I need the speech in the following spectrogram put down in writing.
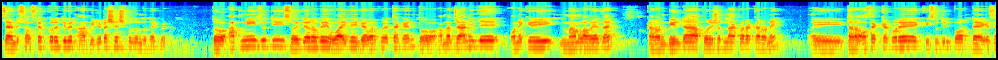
চ্যানেলটি সাবস্ক্রাইব করে দিবেন, আর ভিডিওটা শেষ পর্যন্ত দেখবেন। তো আপনি যদি সৌদি আরবে ওয়াইফাই ব্যবহার করে থাকেন, তো আমরা জানি যে অনেকেরই মামলা হয়ে যায়, কারণ বিলটা পরিশোধ না করার কারণে এই তারা অপেক্ষা করে কিছুদিন পর দেখা গেছে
